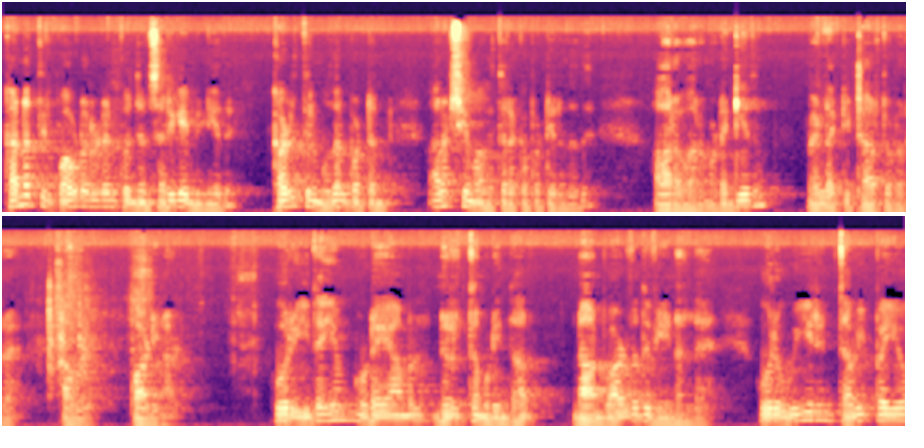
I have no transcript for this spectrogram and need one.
கன்னத்தில் பவுடருடன் கொஞ்சம் சரிகை மின்னியது. கழுத்தில் முதல் பட்டன் அலட்சியமாக திறக்கப்பட்டிருந்தது. ஆரவாரம் அடங்கியதும் மெல்ல கிட்டார் தொடர அவள் பாடினாள். ஒரு இதயம் உடையாமல் நிறுத்த முடிந்தால் நான் வாழ்வது வீணல்ல. ஒரு உயிரின் தவிப்பையோ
